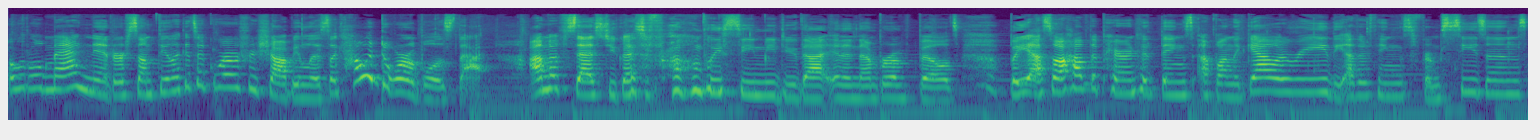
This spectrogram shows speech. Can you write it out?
a little magnet or something. Like it's a grocery shopping list. Like how adorable is that? I'm obsessed. You guys have probably seen me do that in a number of builds. But yeah, so I'll have the parenthood things up on the gallery, the other things from seasons,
